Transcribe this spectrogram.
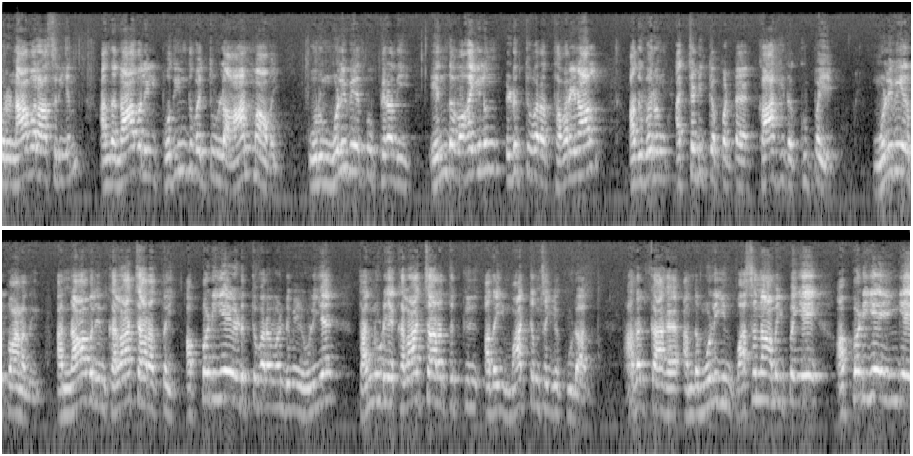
ஒரு நாவலாசிரியன் அந்த நாவலில் பொதிந்து வைத்துள்ள ஆன்மாவை ஒரு மொழிபெயர்ப்பு பிரதி எந்த வகையிலும் எடுத்து வர தவறினால் அது வெறும் அச்சடிக்கப்பட்ட காகித குப்பையே. மொழிபெயர்ப்பானது அந்நாவலின் கலாச்சாரத்தை அப்படியே எடுத்து வர வேண்டுமே ஒழிய தன்னுடைய கலாச்சாரத்துக்கு அதை மாற்றம் செய்யக்கூடாது. அதற்காக அந்த மொழியின் வசன அமைப்பையே அப்படியே இங்கே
